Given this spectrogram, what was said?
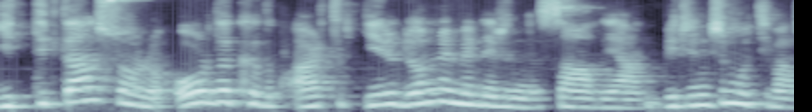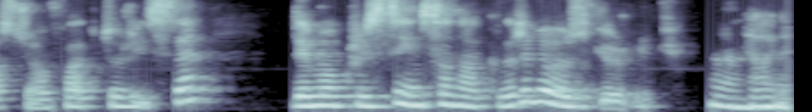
Gittikten sonra orada kalıp artık geri dönmemelerini sağlayan birinci motivasyon faktörü ise demokrasi, insan hakları ve özgürlük. Yani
